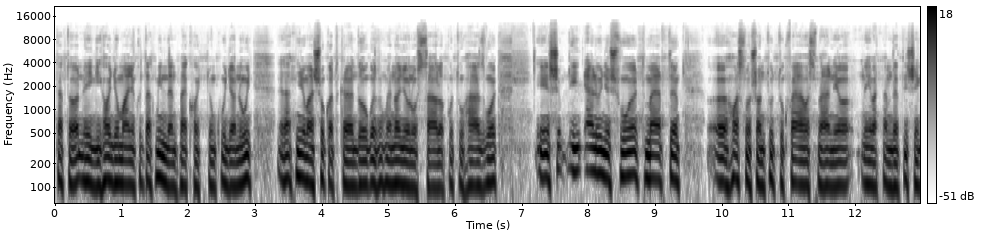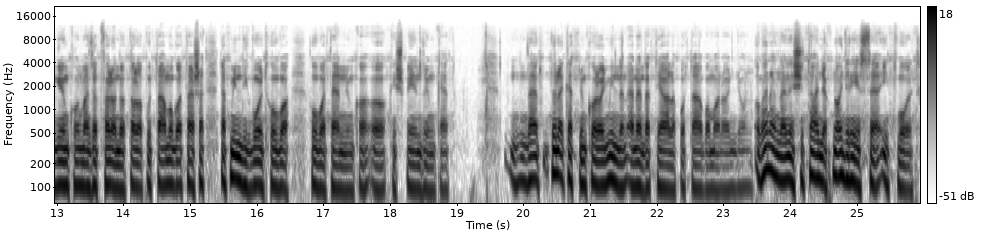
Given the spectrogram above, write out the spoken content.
tehát a régi hagyományokat, tehát mindent meghagytunk ugyanúgy. Hát nyilván sokat kellett dolgoznunk, mert nagyon rossz állapotú ház volt, és így előnyös volt, mert hasznosan tudtuk felhasználni a Német Nemzetiségi Önkormányzat feladat alapú támogatását, tehát mindig volt hova, hova tennünk a, a kis pénzünket. De törekedtünk arra, hogy minden eredeti állapotában maradjon. A berendezési tárgyak nagy része itt volt.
